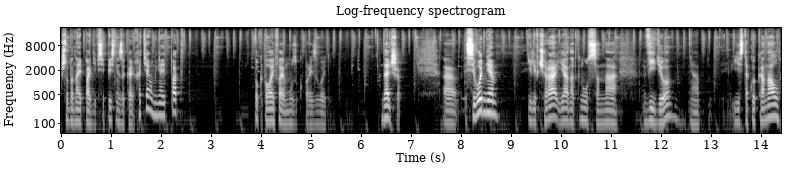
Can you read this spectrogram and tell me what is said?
чтобы на iPad все песни заказать. Хотя у меня iPad только по Wi-Fi музыку производит. Дальше. А, сегодня или вчера я наткнулся на видео. А, есть такой канал.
